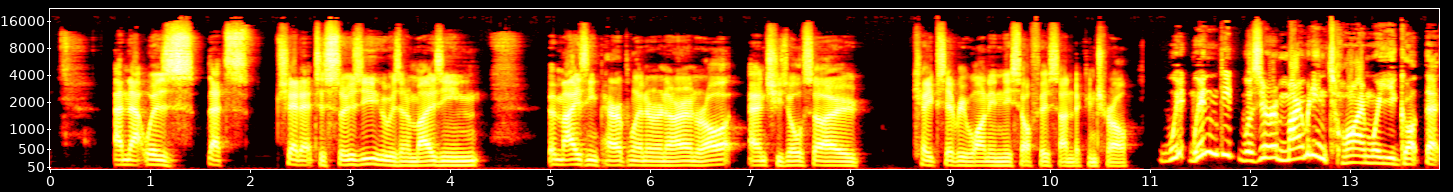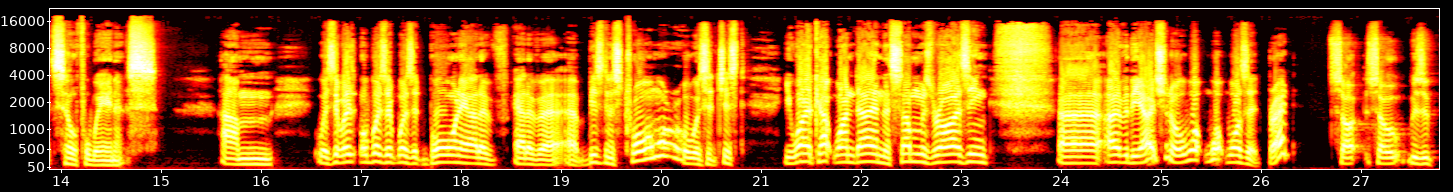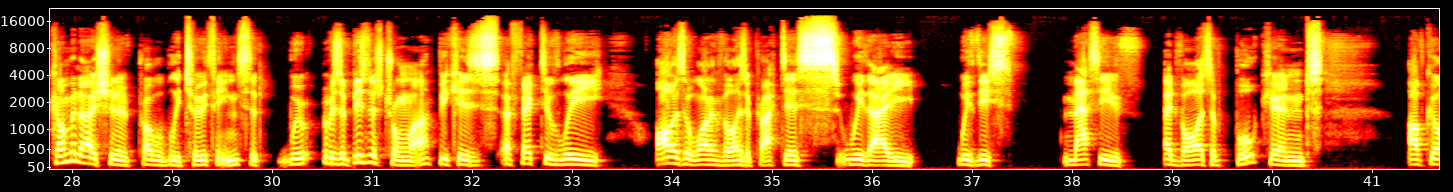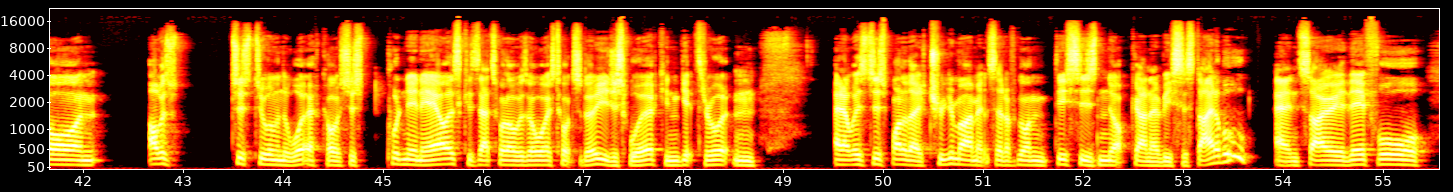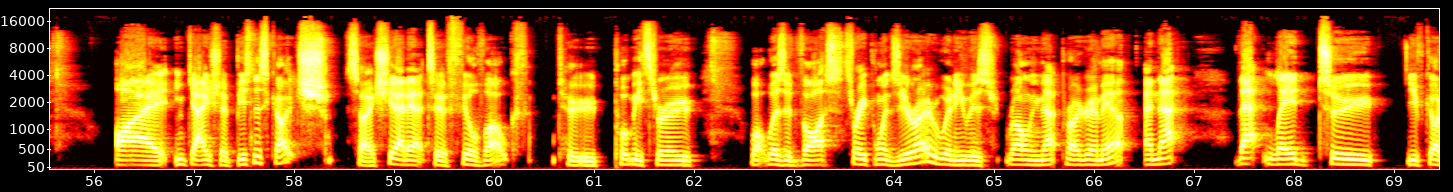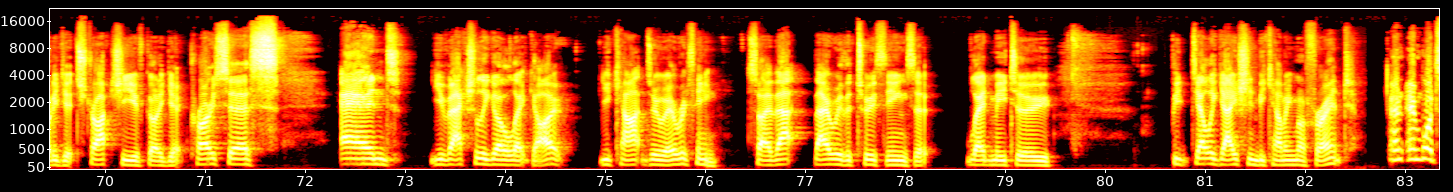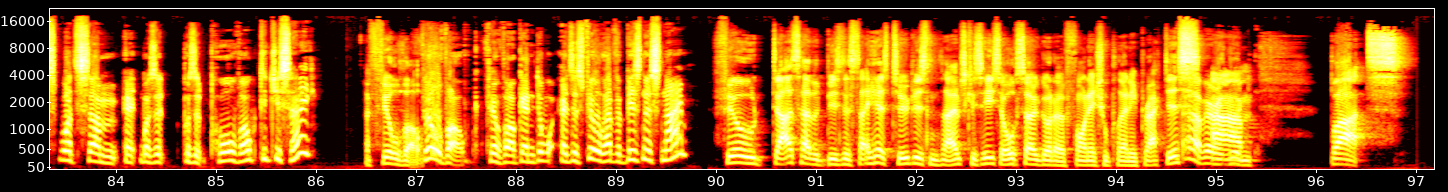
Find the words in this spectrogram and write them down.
and that was that's shout out to Susie, who is an amazing, amazing paraplanner in her own right, and she's also keeps everyone in this office under control. When, when did was there a moment in time where you got that self awareness? Um, was it was, was it was it born out of out of a, a, business trauma, or was it just you woke up one day and the sun was rising uh, over the ocean, or what? What was it, Brad? So, so it was a combination of probably two things. That it was a business trauma because effectively, I was a one advisor practice with a with this massive advisor book, and I've gone. I was just doing the work. I was just putting in hours because that's what I was always taught to do. You just work and get through it. And and it was just one of those trigger moments that I've gone, this is not going to be sustainable. And so therefore, I engaged a business coach. So shout out to Phil Volk, who put me through what was Advice 3.0 when he was rolling that program out. And that that led to you've got to get structure, you've got to get process, and you've actually got to let go you can't do everything. So that they were the two things that led me to be, delegation becoming my friend. And and what's what's um was it was it Paul Volk? Did you say? A Phil Volk. Phil Volk. Phil Volk. And do, does Phil have a business name? Phil does have a business name. He has two business names because he's also got a financial planning practice. Oh, very um, good. But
